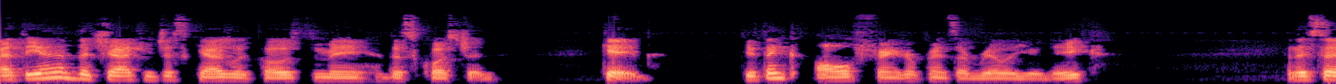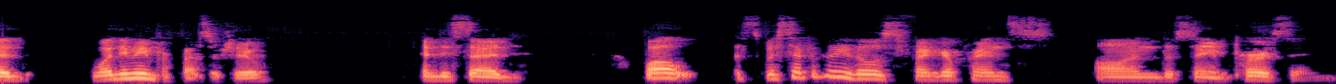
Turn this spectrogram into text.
at the end of the chat, he just casually posed to me this question Gabe, do you think all fingerprints are really unique? And I said, What do you mean, Professor Xu? And he said, Well, specifically those fingerprints on the same person.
